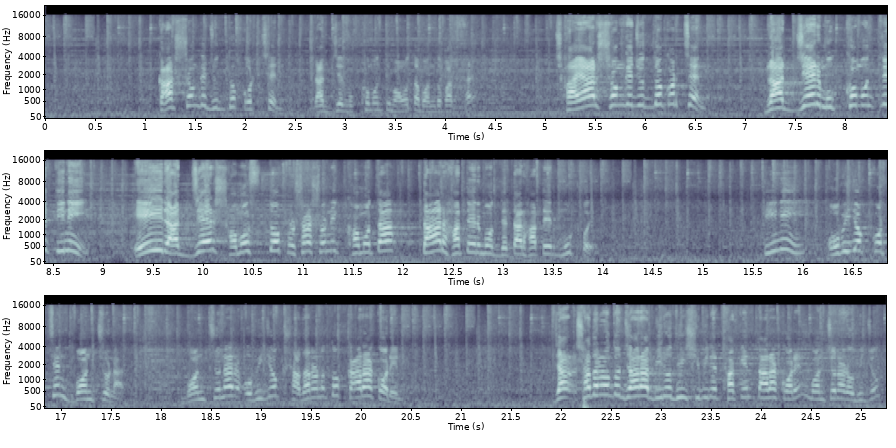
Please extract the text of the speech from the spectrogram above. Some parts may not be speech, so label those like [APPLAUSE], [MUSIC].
কার সঙ্গে যুদ্ধ করছেন রাজ্যের মুখ্যমন্ত্রী মমতা বন্দ্যোপাধ্যায়? ছায়ার সঙ্গে যুদ্ধ করছেন রাজ্যের মুখ্যমন্ত্রী তিনি। এই রাজ্যের সমস্ত প্রশাসনিক ক্ষমতা তার হাতের মধ্যে, তার হাতের মুঠোয়। তিনি অভিযোগ করছেন বঞ্চনার। বঞ্চনার অভিযোগ সাধারণত কারা করেন? যা, সাধারণত যারা বিরোধী শিবিরে থাকেন, তারা করেন বঞ্চনার অভিযোগ।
